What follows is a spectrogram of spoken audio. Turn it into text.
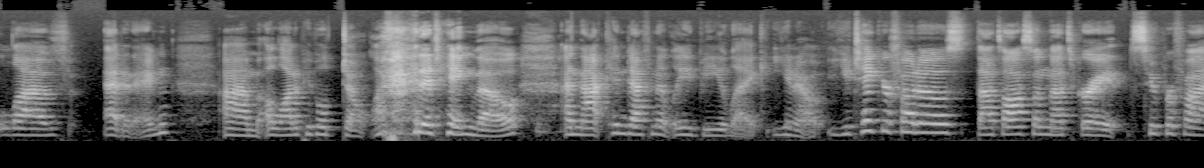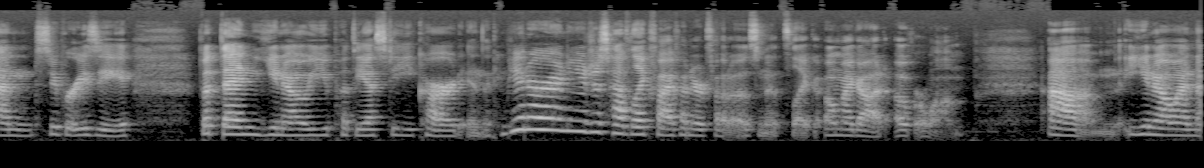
love editing. Um, a lot of people don't love editing though, and that can definitely be like, you know, you take your photos, that's awesome, that's great, super fun, super easy. But then, you know, you put the SD card in the computer and you just have like 500 photos and it's like, oh my god, overwhelm. Um, you know, and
